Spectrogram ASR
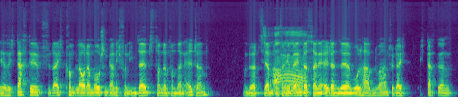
also ich dachte, vielleicht kommt Lauda Motion gar nicht von ihm selbst, sondern von seinen Eltern. Und du hattest ja am Anfang erwähnt, dass ah, seine Eltern sehr wohlhabend waren. Vielleicht, ich dachte dann,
